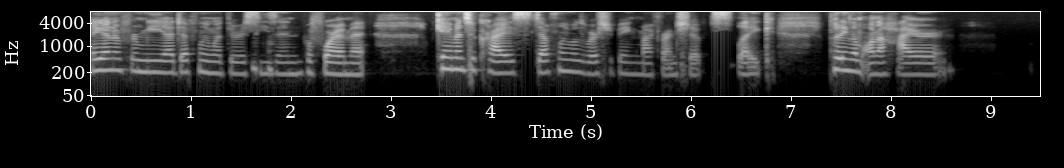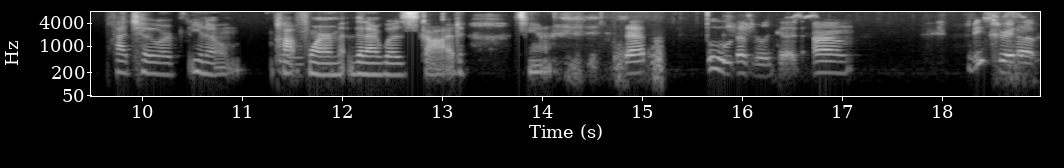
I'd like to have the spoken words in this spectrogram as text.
Like, I know for me, I definitely went through a season before I met, came into Christ, definitely was worshiping my friendships, like putting them on a higher plateau or, you know, platform than I was God. So, yeah. That ooh, that's really good. Um, to be straight up,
